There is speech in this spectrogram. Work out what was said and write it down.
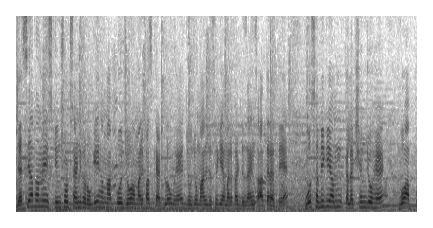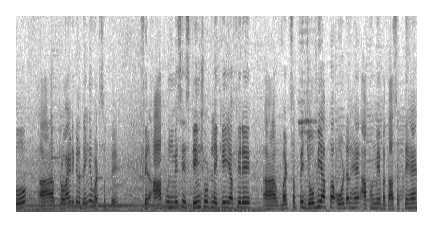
जैसे आप हमें स्क्रीनशॉट सेंड करोगे, हम आपको जो हमारे पास कैटलॉग है जो जो माल जैसे कि हमारे पास डिज़ाइन आते रहते हैं, वो सभी की हम कलेक्शन जो है, वो आपको प्रोवाइड कर देंगे व्हाट्सअप पे। फिर आप उनमें से स्क्रीनशॉट लेके या फिर व्हाट्सअप पे जो भी आपका ऑर्डर है आप हमें बता सकते हैं।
